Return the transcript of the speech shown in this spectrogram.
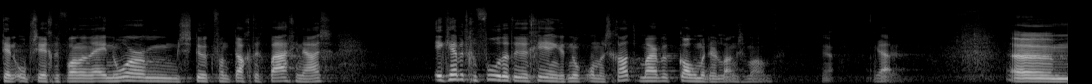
ten opzichte van een enorm stuk van 80 pagina's. Ik heb het gevoel dat de regering het nog onderschat, maar we komen er langzamerhand. Ja. Ja. Ehm,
